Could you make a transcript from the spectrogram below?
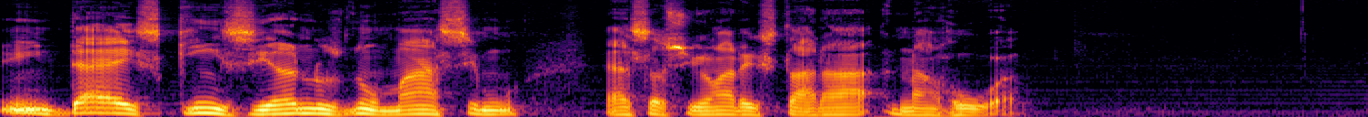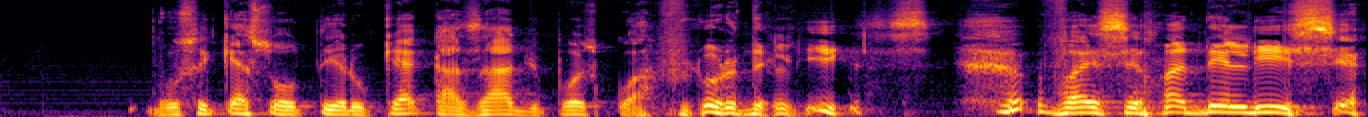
Em 10, 15 anos no máximo, essa senhora estará na rua. Você que é solteiro, quer casar depois com a Flor de Lis, vai ser uma delícia.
